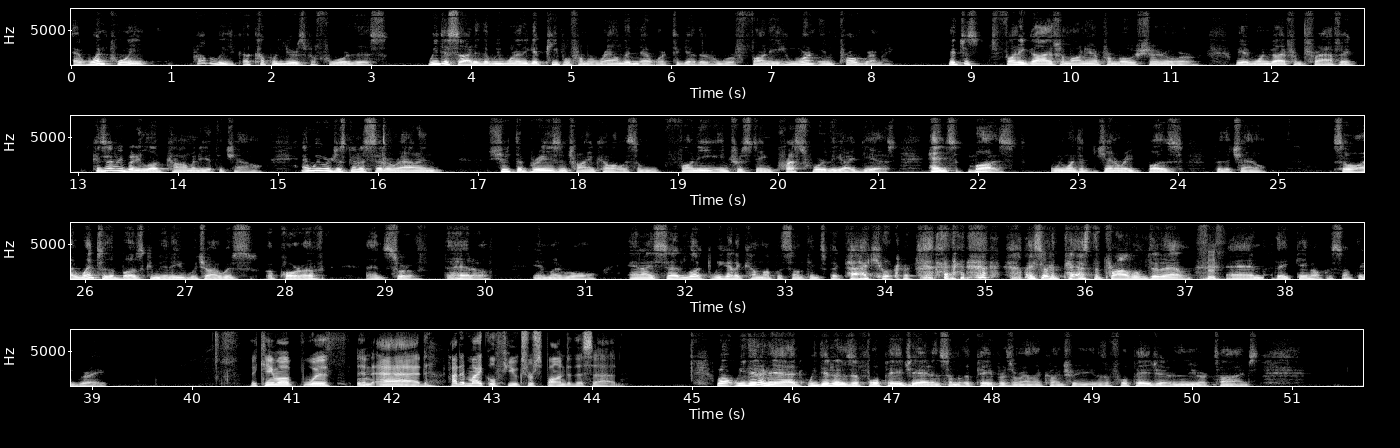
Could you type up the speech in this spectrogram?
At one point, probably a couple years before this, we decided that we wanted to get people from around the network together who were funny, who weren't in programming. They're just funny guys from on air promotion, or we had one guy from traffic, because everybody loved comedy at the channel. And we were just going to sit around and shoot the breeze and try and come up with some funny, interesting, press worthy ideas. Hence, buzz. We wanted to generate buzz for the channel. So I went to the buzz committee, which I was a part of and sort of the head of in my role. And I said, look, we got to come up with something spectacular. I sort of passed the problem to them, and they came up with something great. They came up with an ad. How did Michael Fuchs respond to this ad? Well, we did an ad. We did it as a full page ad in some of the papers around the country. It was a full page ad in the New York Times.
